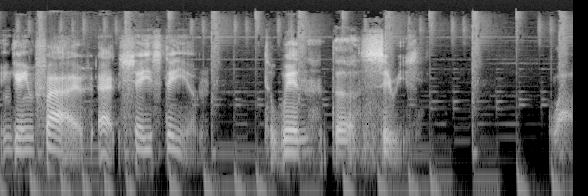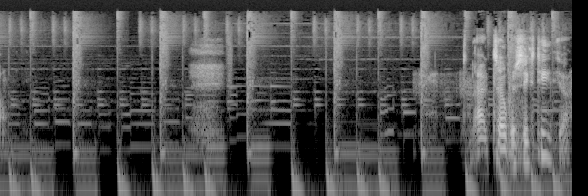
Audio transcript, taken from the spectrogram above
in Game 5 at Shea Stadium to win the series. Wow. October 16th, yeah.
